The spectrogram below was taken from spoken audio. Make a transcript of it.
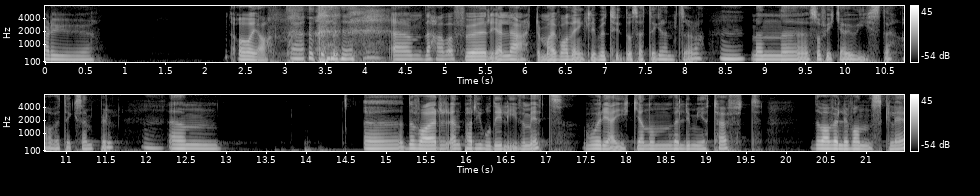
Har du Å ja. ja. Um, det her var før jeg lærte meg hva det egentlig betydde å sette grenser. Da. mm. Men uh, så fikk jeg jo vist det av et eksempel. Mm. Um, uh, det var en periode i livet mitt hvor jeg gikk gjennom veldig mye tøft. Det var veldig vanskelig.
